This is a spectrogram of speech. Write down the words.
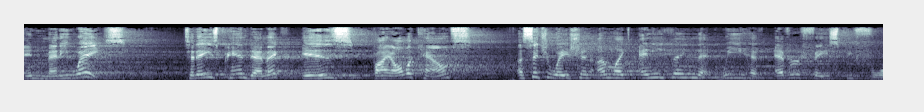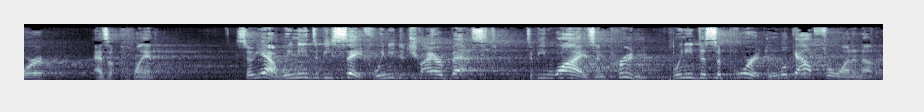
in many ways. Today's pandemic is, by all accounts, a situation unlike anything that we have ever faced before as a planet. So, yeah, we need to be safe. We need to try our best to be wise and prudent. We need to support and look out for one another.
